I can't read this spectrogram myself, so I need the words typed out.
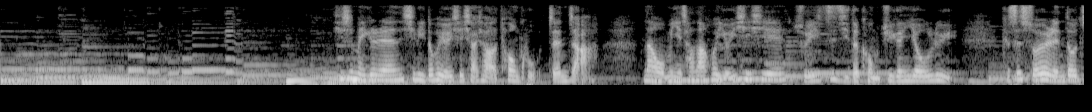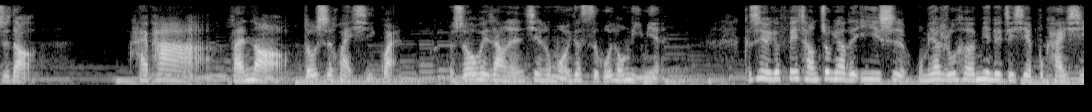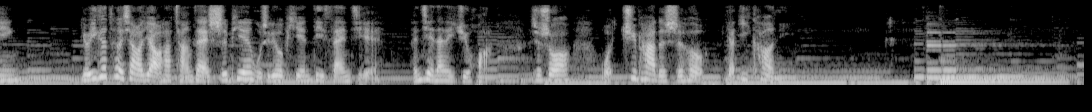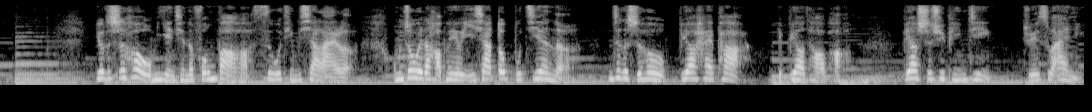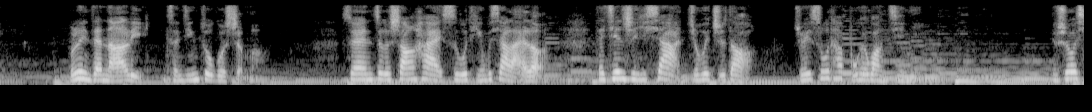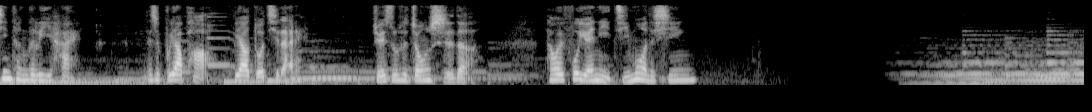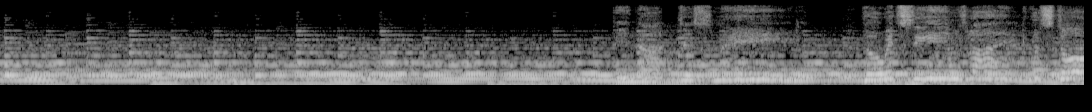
其实每个人心里都会有一些小小的痛苦挣扎，那我们也常常会有一些些属于自己的恐惧跟忧虑。可是所有人都知道，害怕、烦恼都是坏习惯，有时候会让人陷入某一个死胡同里面。可是有一个非常重要的意义是，我们要如何面对这些不开心？有一个特效药，它藏在诗篇五十六篇第三节，很简单的一句话。就说我惧怕的时候要依靠你。有的时候我们眼前的风暴哈似乎停不下来了，我们周围的好朋友一下都不见了。这个时候不要害怕，也不要逃跑，不要失去平静。主耶稣爱你，不论你在哪里，你曾经做过什么。虽然这个伤害似乎停不下来了，再坚持一下，你就会知道。耶稣他不会忘记你，有时候心疼的厉害，但是不要跑，不要躲起来。耶稣是忠实的，他会复原你寂寞的心。storm.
